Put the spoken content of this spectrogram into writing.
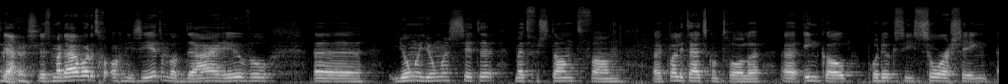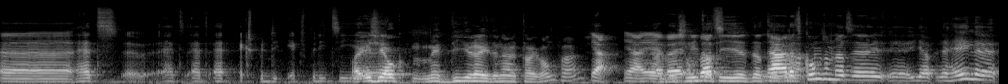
Ja, dus, maar daar wordt het georganiseerd omdat daar heel veel uh, jonge jongens zitten met verstand van uh, kwaliteitscontrole, uh, inkoop, productie, sourcing, het, het, het, het expedi expeditie. Maar is hij ook met die reden naar Taiwan verhuisd? Ja, ja, ja. ja wij, dus niet dat hij... Dat nou, dat komt omdat de hele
